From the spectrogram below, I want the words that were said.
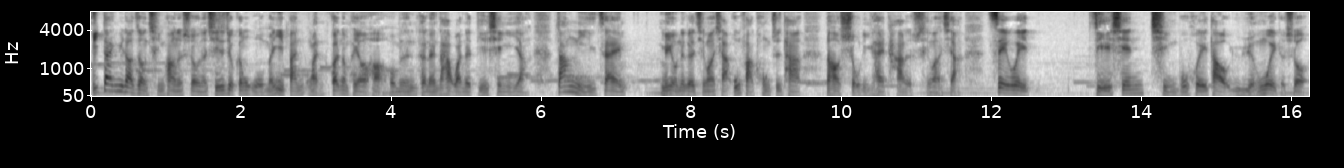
一旦遇到这种情况的时候呢，其实就跟我们一般玩观众朋友哈，我们可能他玩的碟仙一样，当你在没有那个情况下，无法控制它，然后手离开它的情况下，这位。碟仙请不回到原位的时候，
